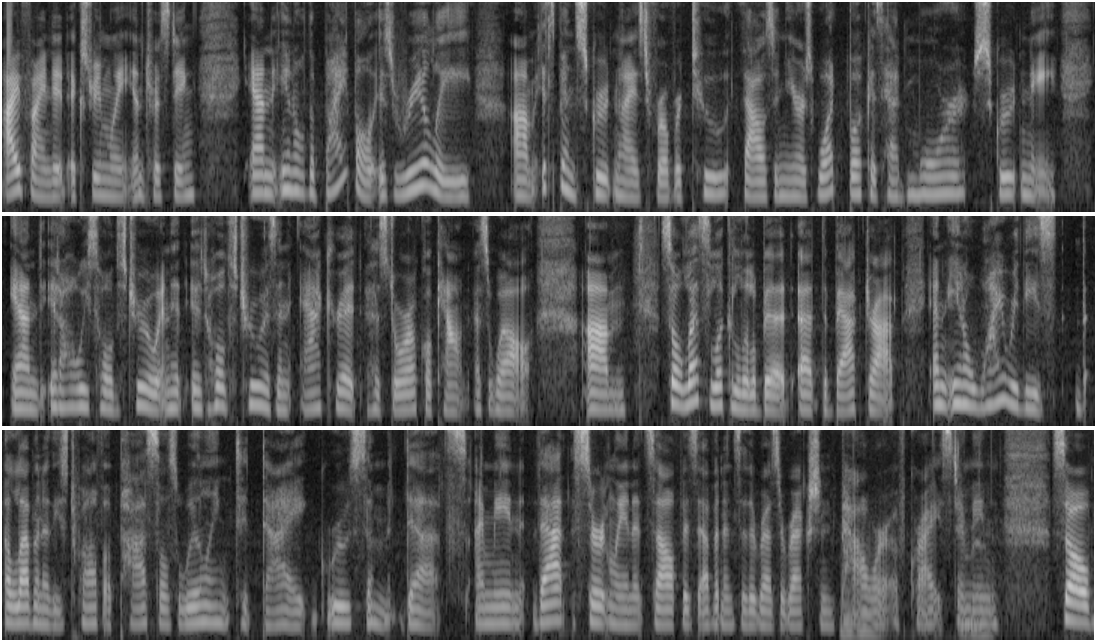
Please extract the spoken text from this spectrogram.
I find it extremely interesting. And, you know, the Bible is really, um, it's been scrutinized for over 2,000 years. What book has had more scrutiny? And it always holds true. And it, it holds true as an accurate historical count as well. Um, so let's look a little bit at the backdrop. And, you know, why were these 11 of these 12 apostles willing to die gruesome deaths? I mean, that certainly in itself is evidence of the resurrection power of Christ. I mean, so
